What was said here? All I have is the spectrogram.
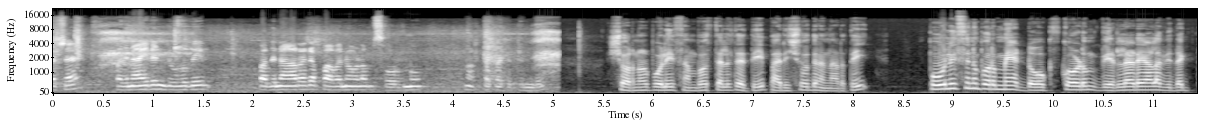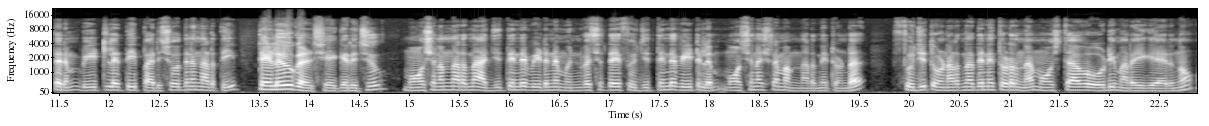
പക്ഷേ പതിനായിരം രൂപയും പതിനാറര പവനോളം സ്വർണവും നഷ്ടപ്പെട്ടിട്ടുണ്ട്. ഷൊർണൂർ പോലീസ് സംഭവസ്ഥലത്തെത്തി പരിശോധന നടത്തി. പോലീസിനു പുറമെ ഡോഗ് സ്ക്വാഡും വിരലടയാള വിദഗ്ധരും വീട്ടിലെത്തി പരിശോധന നടത്തി. തെളിവുകൾ ശേഖരിച്ചു. മോഷണം നടന്ന അജിത്തിന്റെ വീടിന് മുൻവശത്തെ സുജിത്തിന്റെ വീട്ടിലും മോഷണശ്രമം നടന്നിട്ടുണ്ട്. സുജിത്ത് ഉണർന്നതിനെ തുടർന്ന് മോഷ്ടാവ് ഓടിമറയുകയായിരുന്നു.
